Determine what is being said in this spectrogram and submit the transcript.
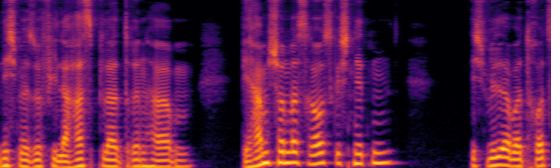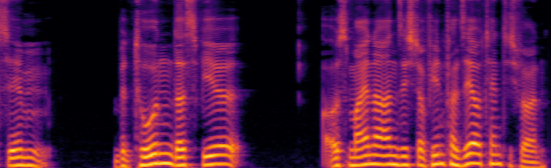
nicht mehr so viele Haspler drin haben. Wir haben schon was rausgeschnitten. Ich will aber trotzdem betonen, dass wir aus meiner Ansicht auf jeden Fall sehr authentisch waren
